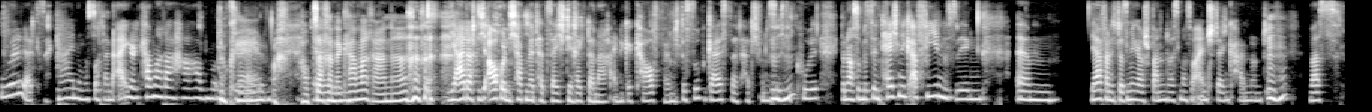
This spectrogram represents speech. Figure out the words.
cool. Er hat gesagt, nein, du musst doch deine eigene Kamera haben. okay, so. Ach, Hauptsache eine ähm, Kamera, ne? ja, dachte ich auch. Und ich habe mir tatsächlich direkt danach eine gekauft, weil mich das so begeistert hat. Ich fand das mhm. richtig cool. Bin auch so ein bisschen technikaffin, deswegen ähm, ja, fand ich das mega spannend, was man so einstellen kann und mhm. was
